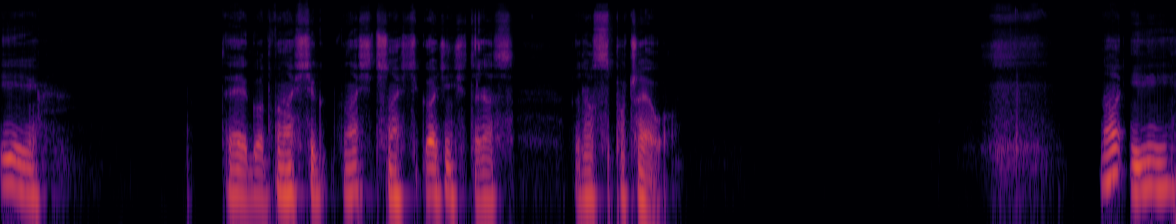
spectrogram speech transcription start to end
i te jego 12 12-13 godzin się teraz rozpoczęło. No i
